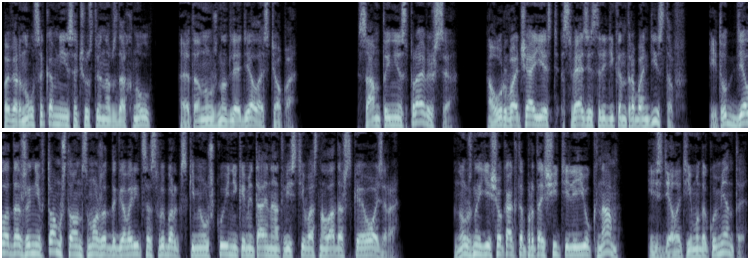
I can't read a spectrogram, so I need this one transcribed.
повернулся ко мне и сочувственно вздохнул. «Это нужно для дела, Степа. Сам ты не справишься, а у рвача есть связи среди контрабандистов, и тут дело даже не в том, что он сможет договориться с выборгскими ушкуйниками тайно отвезти вас на Ладожское озеро. Нужно еще как-то протащить Илью к нам и сделать ему документы.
